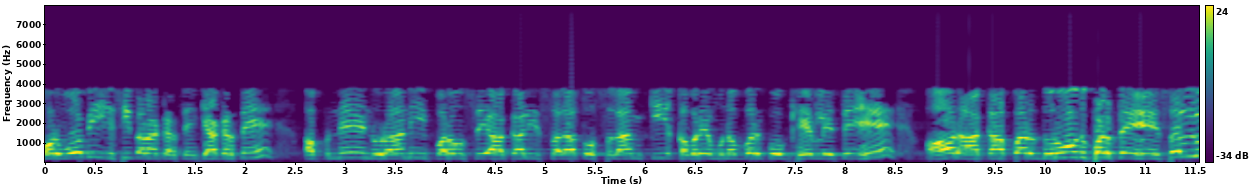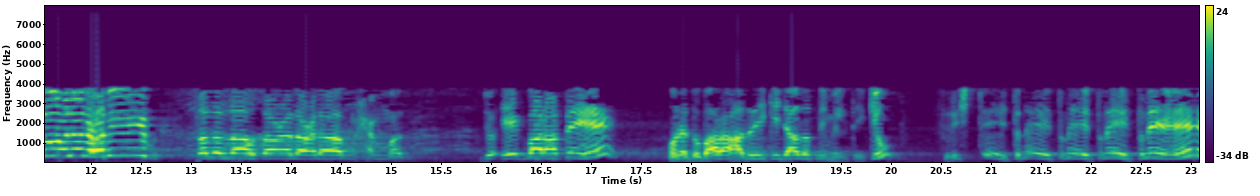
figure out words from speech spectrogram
اور وہ بھی اسی طرح کرتے ہیں۔ کیا کرتے ہیں؟ اپنے نورانی پروں سے اکالی سلاط و سلام کی قبر منور کو گھیر لیتے ہیں اور آقا پر درود پڑھتے ہیں۔ صلو علی الحبیب صلی اللہ تعالی علی محمد۔ جو ایک بار آتے ہیں، انہیں دوبارہ حاضری کی اجازت نہیں ملتی۔ کیوں؟ فرشتے اتنے اتنے اتنے اتنے ہیں۔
